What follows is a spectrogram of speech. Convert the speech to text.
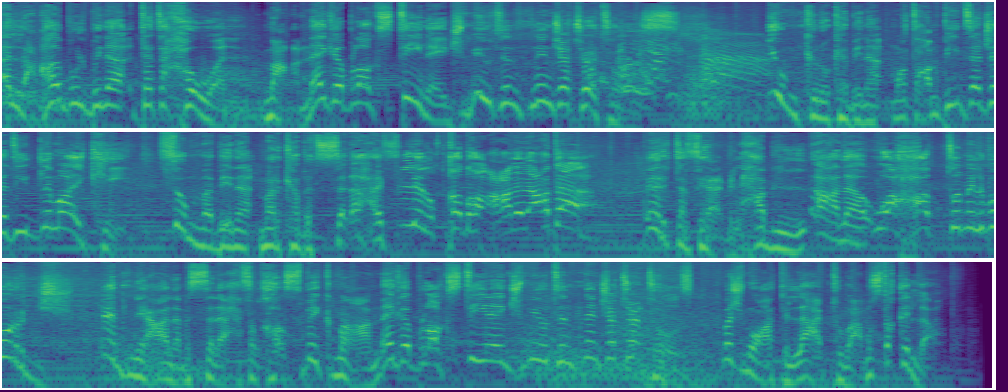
ألعاب البناء تتحول مع ميجا بلوكس Teenage Mutant Ninja Turtles يمكنك بناء مطعم بيتزا جديد لمايكي ثم بناء مركبة السلاحف للقضاء على الأعداء. ارتفع بالحبل الأعلى وحطم البرج. ابني عالم السلاحف الخاص بك مع ميجا بلوكس Teenage Mutant Ninja Turtles مجموعة اللعب تباع مستقلة.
